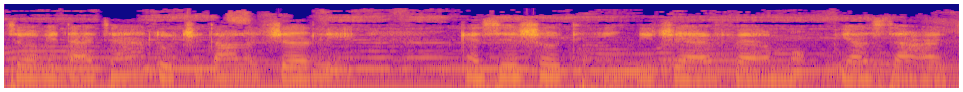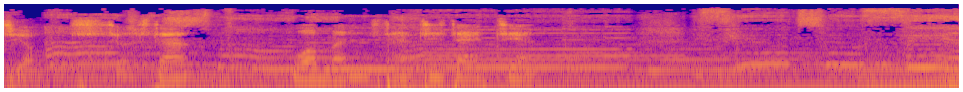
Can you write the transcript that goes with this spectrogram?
就为大家录制到了这里，感谢收听荔枝 FM 幺三二九四九三，我们下期再见。If you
